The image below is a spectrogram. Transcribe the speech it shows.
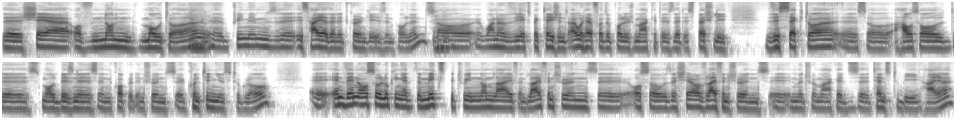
the share of non-motor mm-hmm. uh, premiums uh, is higher than it currently is in Poland. So mm-hmm. Uh, one of the expectations I would have for the Polish market is that especially this sector, uh, so household, uh, small business, and corporate insurance, uh, continues to grow. and then also looking at the mix between non-life and life insurance, also the share of life insurance in mature markets tends to be higher.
